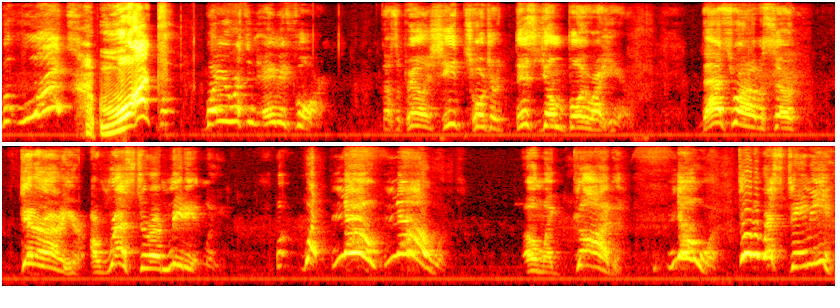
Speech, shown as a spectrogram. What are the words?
But what? What? What are you arresting Amy for? Because apparently she tortured this young boy right here. That's right, officer. Get her out of here. Arrest her immediately. What? No! No! Oh my God! No! Don't arrest Amy.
